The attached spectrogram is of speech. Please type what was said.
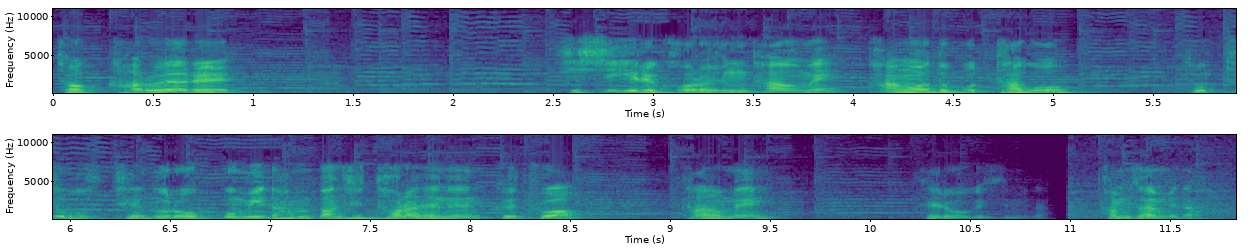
적 가로열을 CC기를 걸어준 다음에 방어도 못하고 소트 무스택으로 꼬미가 한 방씩 털어내는 그 조합. 다음에 데려오겠습니다. 감사합니다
